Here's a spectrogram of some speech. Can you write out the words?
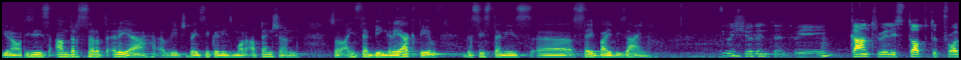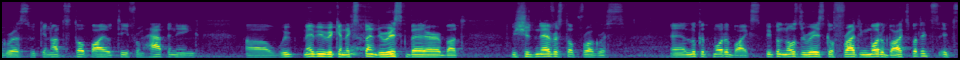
you know this is underserved area uh, which basically needs more attention. So instead of being reactive, the system is safe by design. We shouldn't, and we can't really stop the progress. We cannot stop IoT from happening. Uh, we, maybe we can explain the risk better, but we should never stop progress. And look at motorbikes. People know the risk of riding motorbikes, but it's, it's,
